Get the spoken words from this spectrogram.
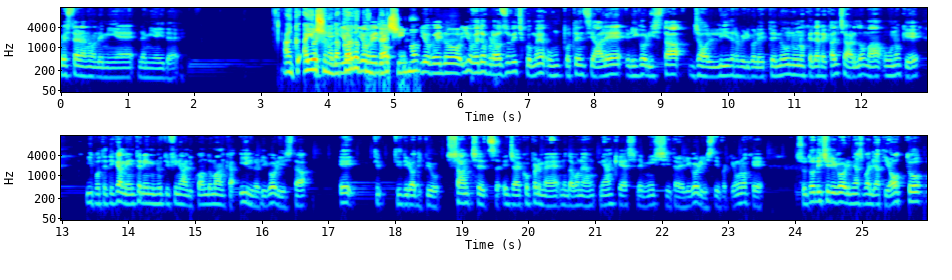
Queste erano le mie, le mie idee. Anche, ah, io sono d'accordo io, io con vedo, te, Simo. Io vedo, io vedo Brozovic come un potenziale rigorista jolly, tra virgolette, non uno che deve calciarlo, ma uno che ipoteticamente nei minuti finali, quando manca il rigorista, e ti, ti dirò di più, Sanchez e Geco per me non devono neanche essere messi tra i rigoristi, perché uno che su 12 rigori ne ha sbagliati 8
